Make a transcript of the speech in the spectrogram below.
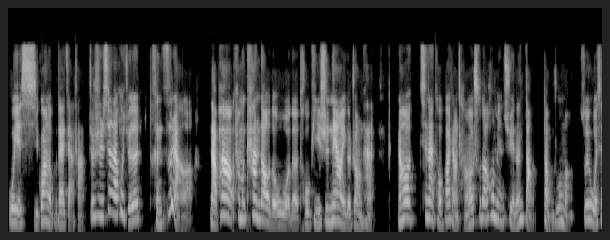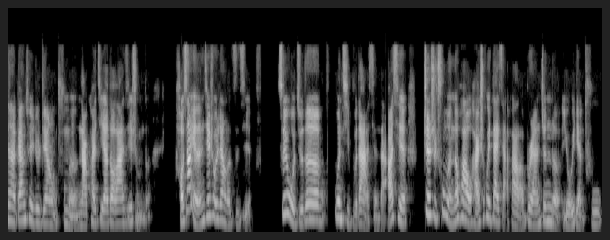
我也习惯了不戴假发，就是现在会觉得很自然了，哪怕他们看到的我的头皮是那样一个状态。然后现在头发长长了，梳到后面去也能挡挡住嘛，所以我现在干脆就这样出门，拿快递啊、倒垃圾什么的，好像也能接受这样的自己，所以我觉得问题不大现在。而且正式出门的话，我还是会戴假发了，不然真的有一点秃。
